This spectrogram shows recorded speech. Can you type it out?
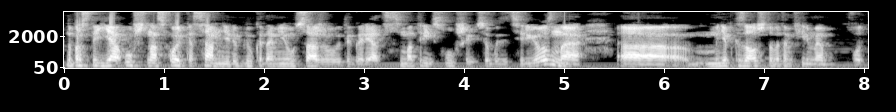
но просто я уж насколько сам не люблю, когда меня усаживают и говорят, смотри, слушай, все будет серьезно, а, мне показалось, что в этом фильме вот,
